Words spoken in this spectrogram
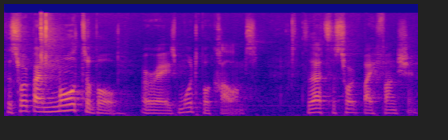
to sort by multiple arrays, multiple columns. So that's the sort by function.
